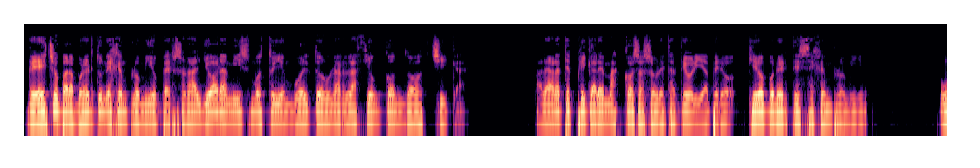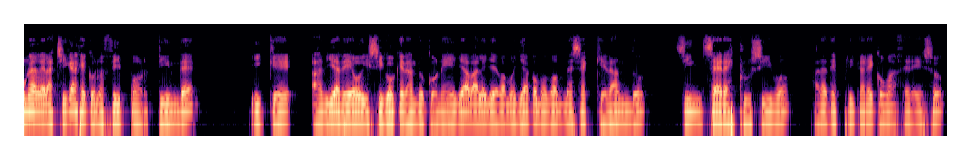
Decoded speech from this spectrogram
De hecho, para ponerte un ejemplo mío personal, yo ahora mismo estoy envuelto en una relación con dos chicas. Vale, ahora te explicaré más cosas sobre esta teoría, pero quiero ponerte ese ejemplo mío. Una de las chicas que conocí por Tinder y que a día de hoy sigo quedando con ella, ¿vale? Llevamos ya como dos meses quedando, sin ser exclusivos. Ahora te explicaré cómo hacer eso.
